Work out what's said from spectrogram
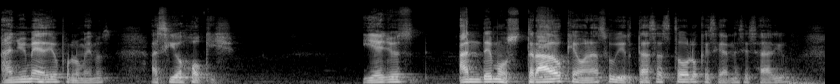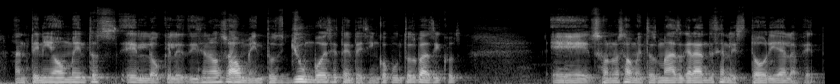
año y medio, por lo menos, ha sido hawkish. Y ellos han demostrado que van a subir tasas todo lo que sea necesario. Han tenido aumentos, en lo que les dicen los aumentos jumbo de 75 puntos básicos. Eh, son los aumentos más grandes en la historia de la Fed.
